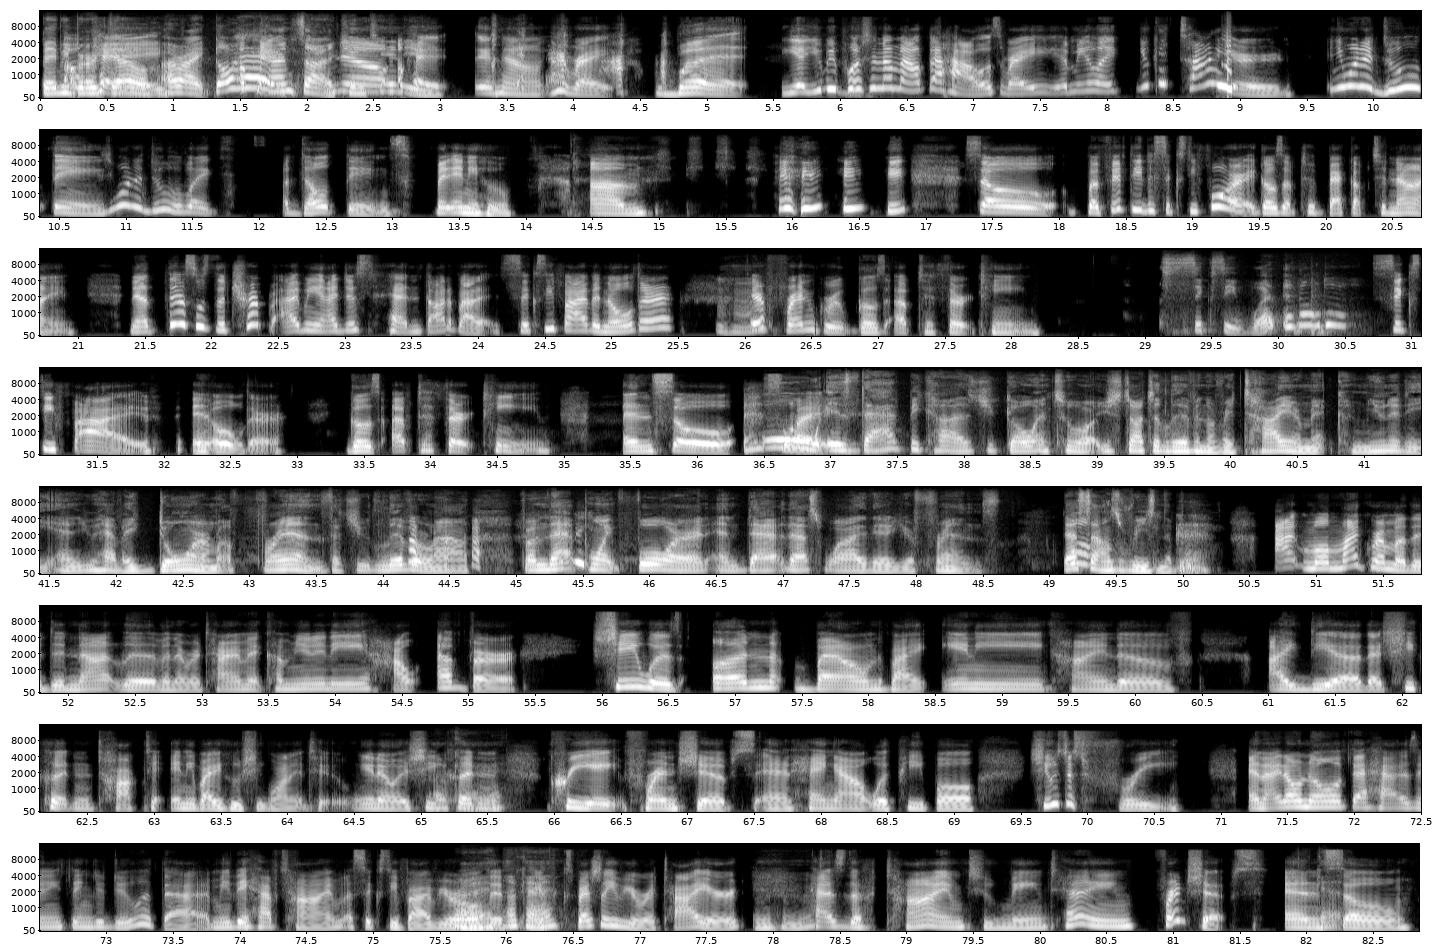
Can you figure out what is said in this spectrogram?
Baby bird, Okay. go. All right. Go ahead. Okay, I'm sorry. no, Continue. okay. No, you're right. But yeah, you be pushing them out the house, right? I mean, like you get tired and you want to do things. You want to do like adult things. But anywho, um so but 50 to 64, it goes up to back up to nine. Now, this was the trip. I mean, I just hadn't thought about it. 65 and older, Mhm. their friend group goes up to 13. 60 what and older? 65 and older goes up to 13. And so it's Oh, like is that because you go into a, you start to live in a retirement community and you have a dorm of friends that you live around from that point forward, and that that's why they're your friends. That Well- sounds reasonable. I well, my grandmother did not live in a retirement community. However, she was unbound by any kind of idea that she couldn't talk to anybody who she wanted to. You know, she couldn't create friendships and hang out with people. She was just free. And I don't know if that has anything to do with that. I mean, they have time. A 65 year old, Right, if, okay. if especially if you're retired, Mhm. has the time to maintain friendships. And it. so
